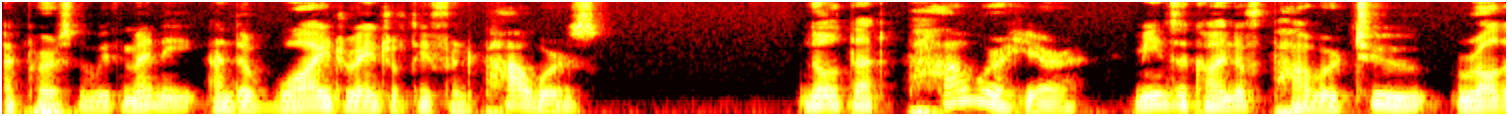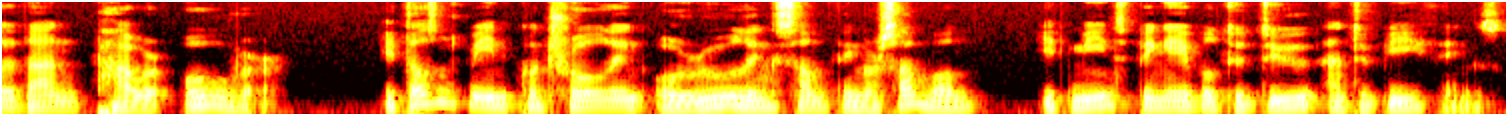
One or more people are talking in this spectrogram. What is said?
a person with many and a wide range of different powers. Note that power here means a kind of power to rather than power over. It doesn't mean controlling or ruling something or someone, it means being able to do and to be things.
